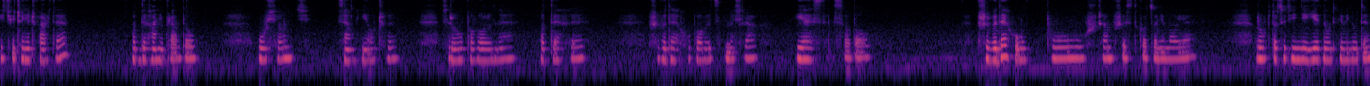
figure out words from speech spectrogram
I ćwiczenie czwarte. Oddychanie prawdą. Usiądź, zamknij oczy, zrób powolne oddechy. Przy wydechu powiedz w myślach: Jestem sobą. Przy wydechu puszczam wszystko, co nie moje. Rób to codziennie jedną, dwie minuty.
